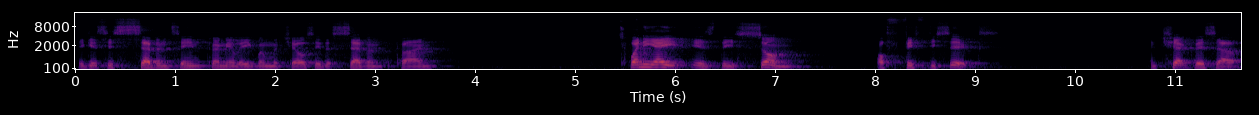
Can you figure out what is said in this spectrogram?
He gets his 17th Premier League win with Chelsea, the seventh prime. 28 is the sum of 56. And check this out.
